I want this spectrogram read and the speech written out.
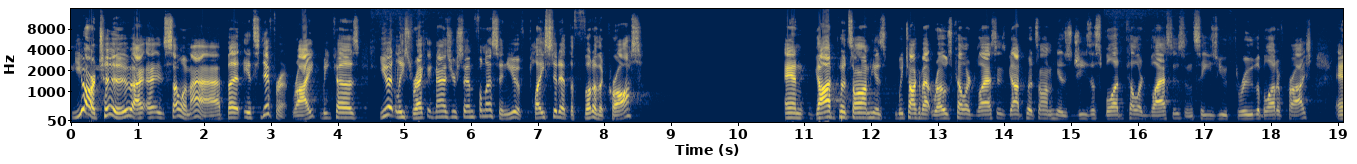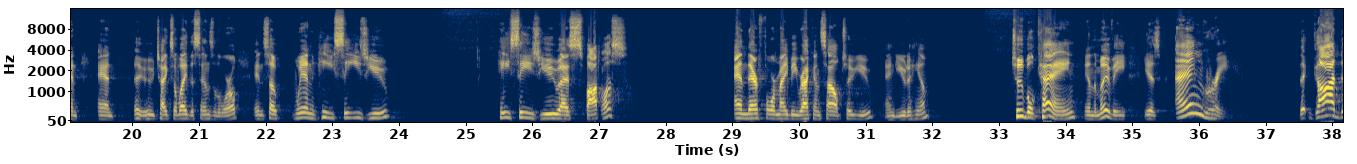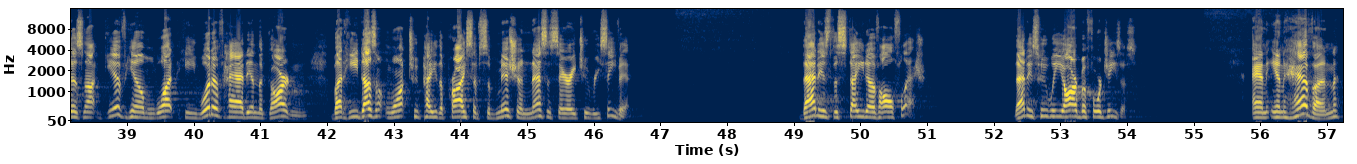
you are too, I, so am I, but it's different, right? Because you at least recognize your sinfulness and you have placed it at the foot of the cross. And God puts on his, we talk about rose colored glasses. God puts on his Jesus blood colored glasses and sees you through the blood of Christ and, and who takes away the sins of the world. And so when he sees you, he sees you as spotless and therefore may be reconciled to you and you to him. Tubal Cain in the movie is angry that God does not give him what he would have had in the garden, but he doesn't want to pay the price of submission necessary to receive it. That is the state of all flesh. That is who we are before Jesus. And in heaven,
